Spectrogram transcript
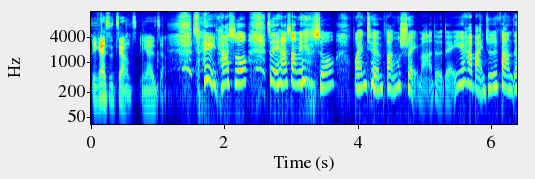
应该是这样子，应该是这样。所以他说，所以他上面说完全防水嘛，对不对？因为它本来就是放在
